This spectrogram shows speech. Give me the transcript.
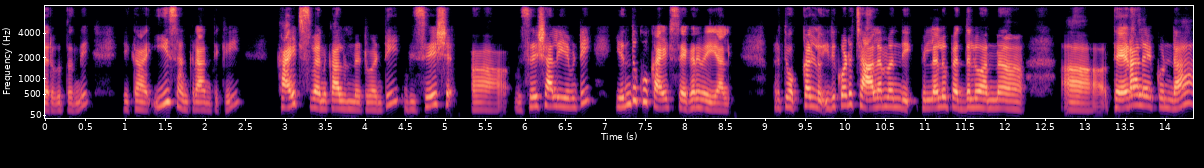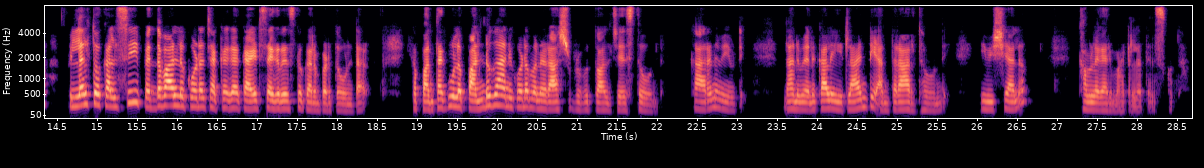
జరుగుతుంది. ఇక ఈ సంక్రాంతికి కైట్స్ వెనకాల ఉన్నటువంటి విశేష విశేషాలు ఏమిటి? ఎందుకు కైట్స్ ఎగరవేయాలి? ప్రతి ఒక్కళ్ళు ఇది కూడా చాలామంది పిల్లలు పెద్దలు అన్న తేడా లేకుండా పిల్లలతో కలిసి పెద్దవాళ్ళు కూడా చక్కగా కైట్స్ ఎగరేస్తూ కనపడుతూ ఉంటారు. ఇక పంతకముల పండుగ అని కూడా మన రాష్ట్ర ప్రభుత్వాలు చేస్తూ ఉంటాయి కారణం ఏమిటి? దాని వెనకాల ఇట్లాంటి అంతరార్థం ఉంది. ఈ విషయాలు కమల గారి మాటల్లో తెలుసుకుందాం.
